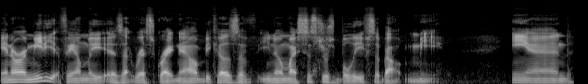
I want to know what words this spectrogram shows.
And our immediate family is at risk right now because of you know my sister's beliefs about me. And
